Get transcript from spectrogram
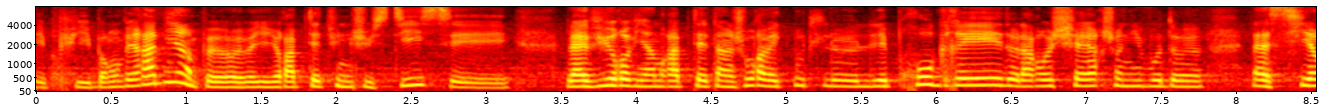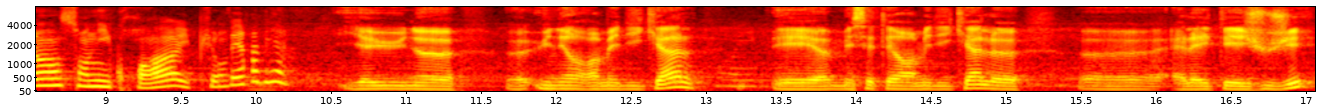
Et puis, ben, on verra bien. peu. Il y aura peut-être une justice et la vue reviendra peut-être un jour avec tous le- les progrès de la recherche au niveau de la science. On y croit et puis on verra bien. Il y a eu une, euh, une erreur médicale, et, euh, mais cette erreur médicale, euh, euh, elle a été jugée?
